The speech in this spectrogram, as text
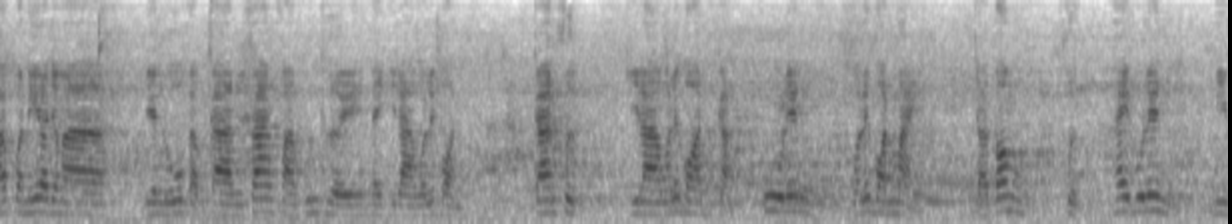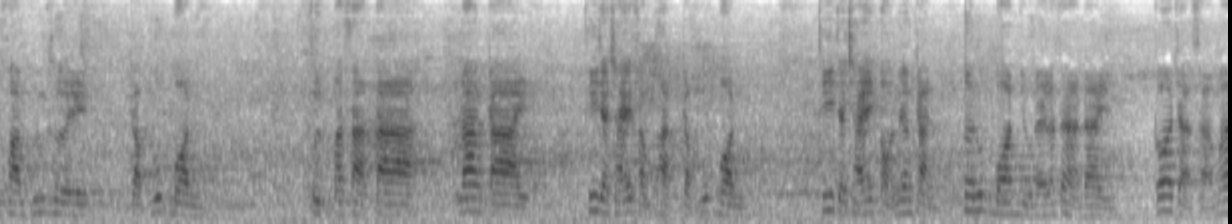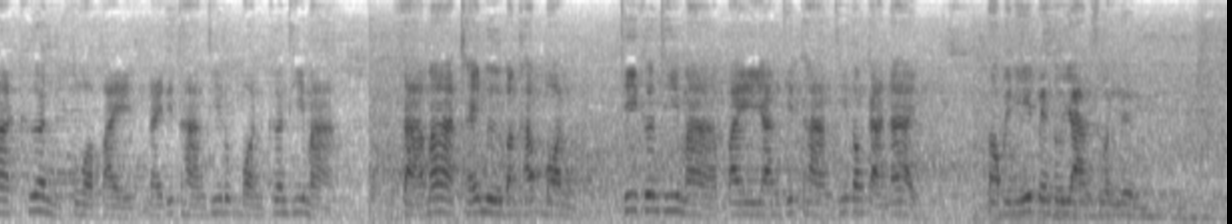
ครับวันนี้เราจะมาเรียนรู้กับการสร้างความคุ้นเคยในกีฬาวอลเลย์บอล การฝึกกีฬาวอลเลย์บอลกับผู้เล่นวอลเลย์บอลใหม่ จะต้องฝึกให้ผู้เล่นมีความคุ้นเคยกับลูกบอล ฝึกประสาทตา ร่างกาย ที่จะใช้สัมผัสกับลูกบอล ที่จะใช้ต่อเนื่องกัน เมื่อลูกบอลอยู่ในลักษณะใด ก็จะสามารถเคลื่อนตัวไปในทิศทางที่ลูกบอลเคลื่อนที่มา สามารถใช้มือบังคับบอลที่เคลื่อนที่มาไปยังทิศทางที่ต้องการได้ ต่อไปนี้เป็นตัวอย่างส่วนหนึ่ง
